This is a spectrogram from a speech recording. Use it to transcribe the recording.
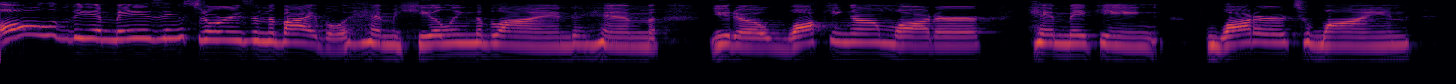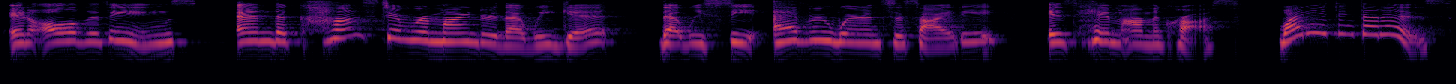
all of the amazing stories in the Bible, him healing the blind, him, you know, walking on water, him making water to wine and all of the things. And the constant reminder that we get that we see everywhere in society is him on the cross. Why do you think that is?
